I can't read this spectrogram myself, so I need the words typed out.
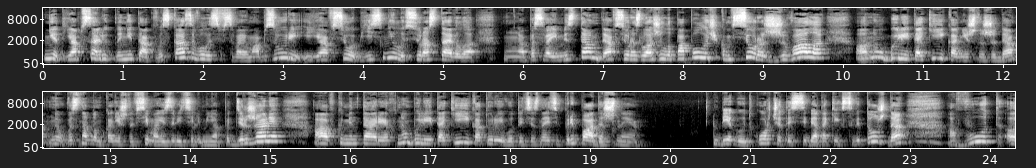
Нет, я абсолютно не так высказывалась в своем обзоре, и я все объяснила, все расставила по своим местам, да, все разложила по полочкам, все разжевала. А, ну, были и такие, конечно же, да, ну, в основном, конечно, все мои зрители меня поддержали а, в комментариях, но были и такие, которые вот эти, знаете, припадочные бегают, корчат из себя таких святош, да, а вот э,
